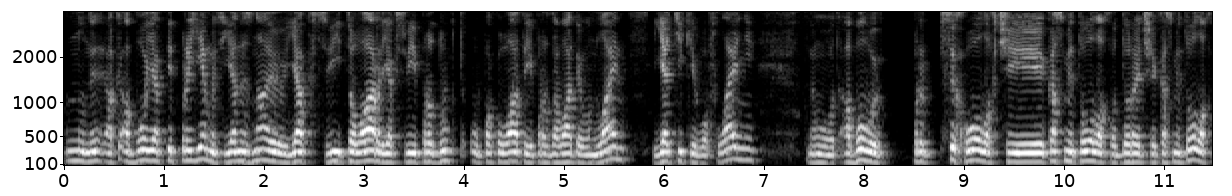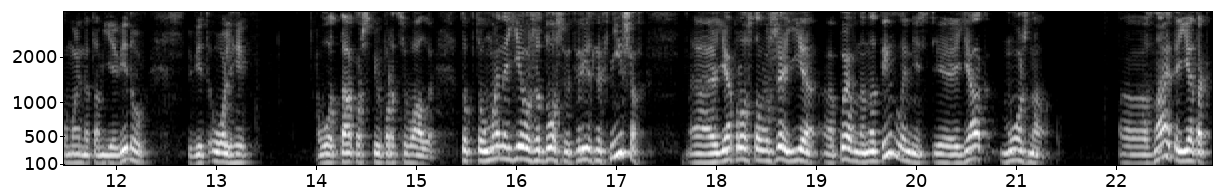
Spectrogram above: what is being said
ну не або я підприємець, я не знаю, як свій товар, як свій продукт упакувати і продавати онлайн. Я тільки в офлайні. Ну, от, або ви психолог чи косметолог. От, до речі, косметолог, у мене там є відгук від Ольги. От, також співпрацювали. Тобто, у мене є вже досвід в різних нішах. Е, Я просто вже є е, певна надивленість, е, як можна. Знаєте, є так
